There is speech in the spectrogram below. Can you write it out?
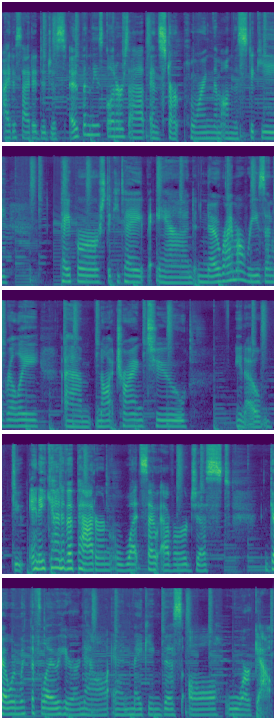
I decided to just open these glitters up and start pouring them on the sticky paper, sticky tape, and no rhyme or reason really. Um, not trying to, you know, do any kind of a pattern whatsoever, just going with the flow here now and making this all work out.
